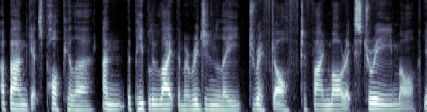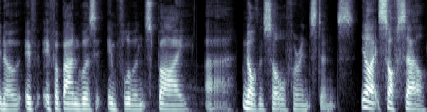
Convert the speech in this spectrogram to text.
a band gets popular and the people who like them originally drift off to find more extreme or you know if if a band was influenced by uh, Northern Soul, for instance, you know, like Soft Cell.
